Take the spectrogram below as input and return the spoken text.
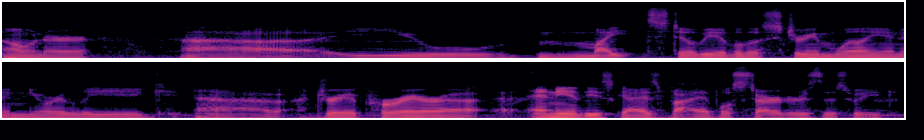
owner. Uh, you might still be able to stream Willian in your league, uh, Andrea Pereira. Any of these guys viable starters this week?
